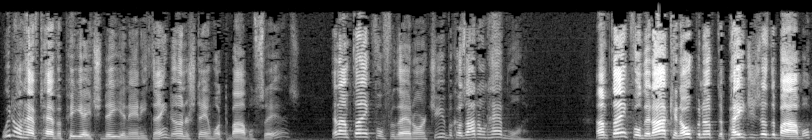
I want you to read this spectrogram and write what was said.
We don't have to have a PhD in anything to understand what the Bible says. And I'm thankful for that, aren't you? Because I don't have one. I'm thankful that I can open up the pages of the Bible,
